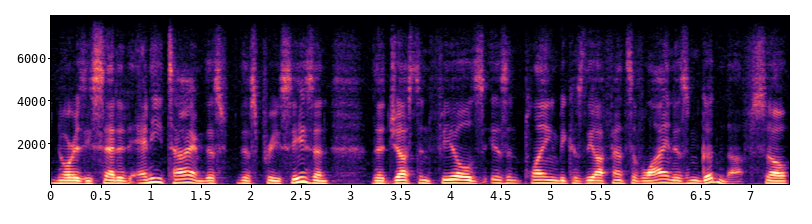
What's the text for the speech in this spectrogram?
nor has he said at any time this this preseason that Justin Fields isn't playing because the offensive line isn't good enough. So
